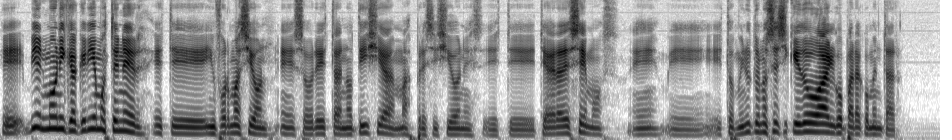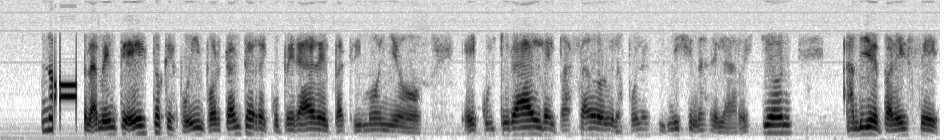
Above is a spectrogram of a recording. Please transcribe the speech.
Eh, bien, Mónica, queríamos tener este, información eh, sobre esta noticia, más precisiones. Este, te agradecemos eh, estos minutos. No sé si quedó algo para comentar. No, solamente esto que es muy importante, recuperar el patrimonio eh, cultural del pasado de los pueblos indígenas de la región. A mí me parece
